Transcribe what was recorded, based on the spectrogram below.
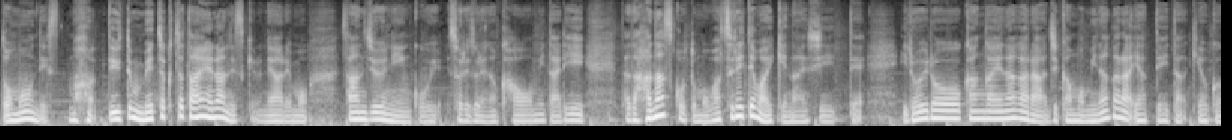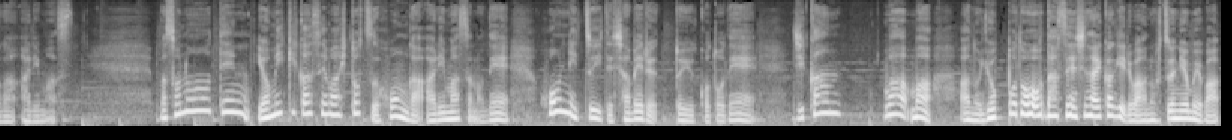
と思うんです。まあって言ってもめちゃくちゃ大変なんですけどねあれも30人こうそれぞれの顔を見たりただ話すことも忘れてはいけないしっていろいろ考えながら時間も見ながらやっていた記憶があります。まあ、その点読み聞かせは一つ本がありますので本についてしゃべるということで時間は、まあ、あのよっぽど脱線しない限りはあの普通に読めば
